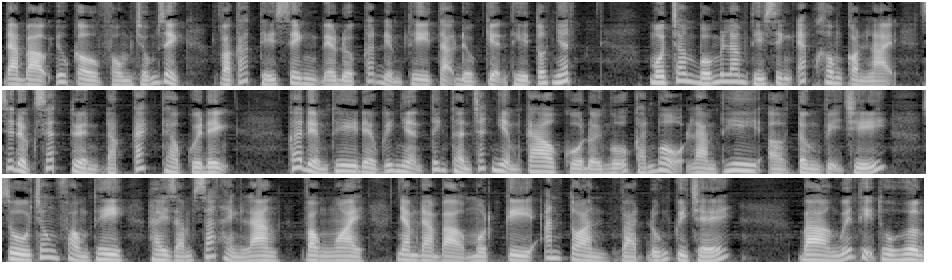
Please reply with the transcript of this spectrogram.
đảm bảo yêu cầu phòng chống dịch và các thí sinh đều được các điểm thi tạo điều kiện thi tốt nhất. 145 thí sinh F0 còn lại sẽ được xét tuyển đặc cách theo quy định. Các điểm thi đều ghi nhận tinh thần trách nhiệm cao của đội ngũ cán bộ làm thi ở từng vị trí, dù trong phòng thi hay giám sát hành lang, vòng ngoài nhằm đảm bảo một kỳ an toàn và đúng quy chế. Bà Nguyễn Thị Thu Hương,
